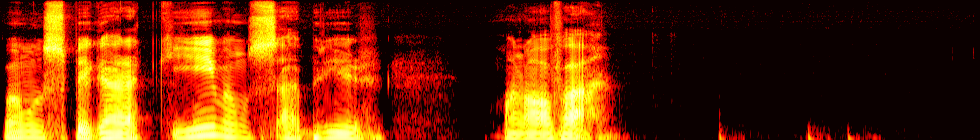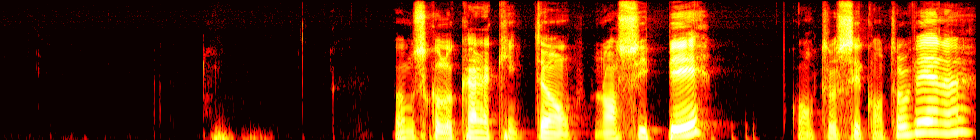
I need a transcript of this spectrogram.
Vamos pegar aqui, vamos abrir uma nova... Vamos colocar aqui então nosso IP, Ctrl C, Ctrl V, né?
